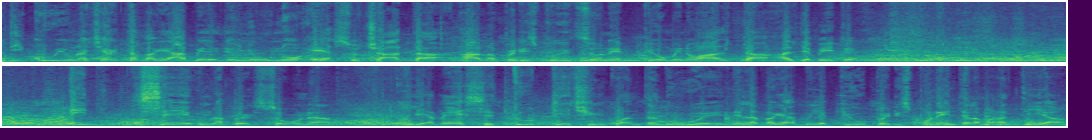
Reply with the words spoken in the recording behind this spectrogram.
di cui una certa variabile di ognuno è associata a una predisposizione più o meno alta al diabete e se una persona li avesse tutti e 52 nella variabile più predisponente alla malattia,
